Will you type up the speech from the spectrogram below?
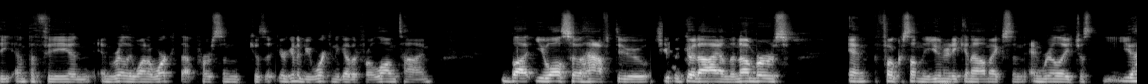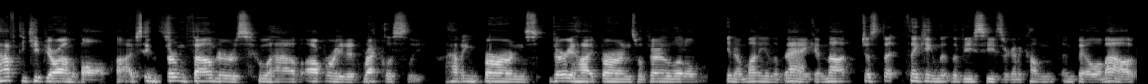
the empathy and, and really want to work with that person because you're going to be working together for a long time. But you also have to keep a good eye on the numbers and focus on the unit economics and, and really just you have to keep your eye on the ball. I've seen certain founders who have operated recklessly, having burns, very high burns with very little you know money in the bank and not just thinking that the VCs are going to come and bail them out.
